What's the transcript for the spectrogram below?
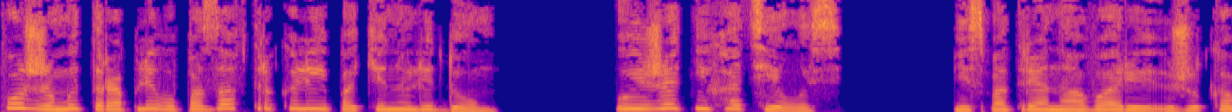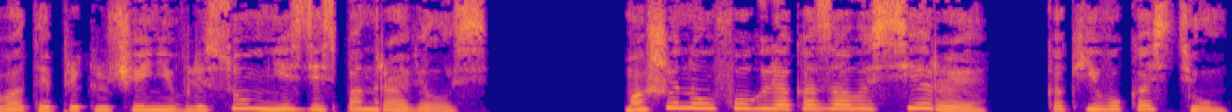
Позже мы торопливо позавтракали и покинули дом. Уезжать не хотелось. Несмотря на аварию и жутковатое приключение в лесу, мне здесь понравилось. Машина у Фогля оказалась серая, как его костюм,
